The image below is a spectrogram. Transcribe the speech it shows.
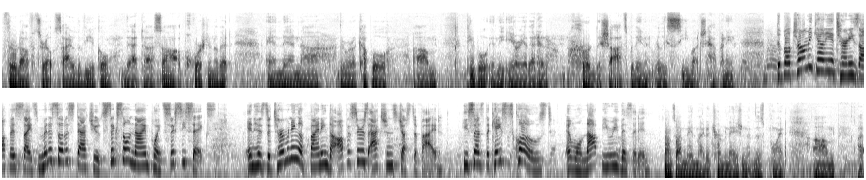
third officer outside of the vehicle that uh, saw a portion of it, and then uh, there were a couple um, people in the area that had heard the shots, but they didn't really see much happening. The Beltrami County Attorney's Office cites Minnesota Statute 609.66 in his determining of finding the officer's actions justified. He says the case is closed and will not be revisited. Once I've made my determination at this point, um, I,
